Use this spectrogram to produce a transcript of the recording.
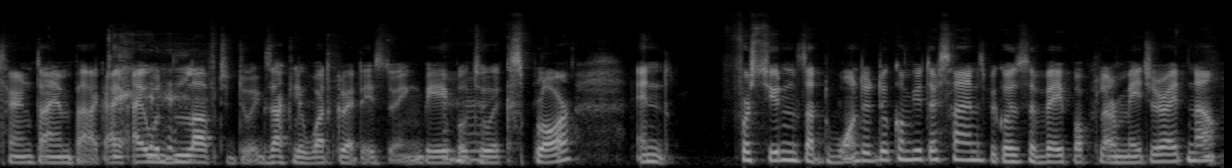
turn time back, I, I would love to do exactly what Greta is doing, be able to explore. And for students that want to do computer science, because it's a very popular major right now,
